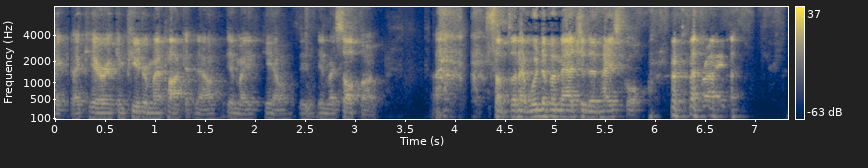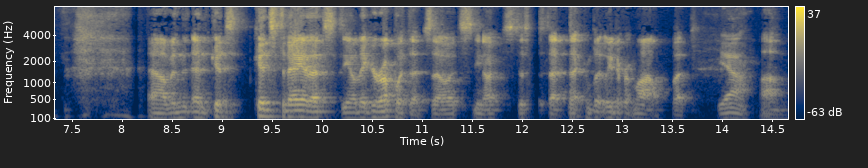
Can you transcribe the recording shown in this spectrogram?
I, I carry a computer in my pocket now, in my you know, in, in my cell phone. Something I wouldn't have imagined in high school. right. Um, and, and kids kids today, that's you know, they grew up with it, so it's you know, it's just that that completely different model. But yeah. um,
